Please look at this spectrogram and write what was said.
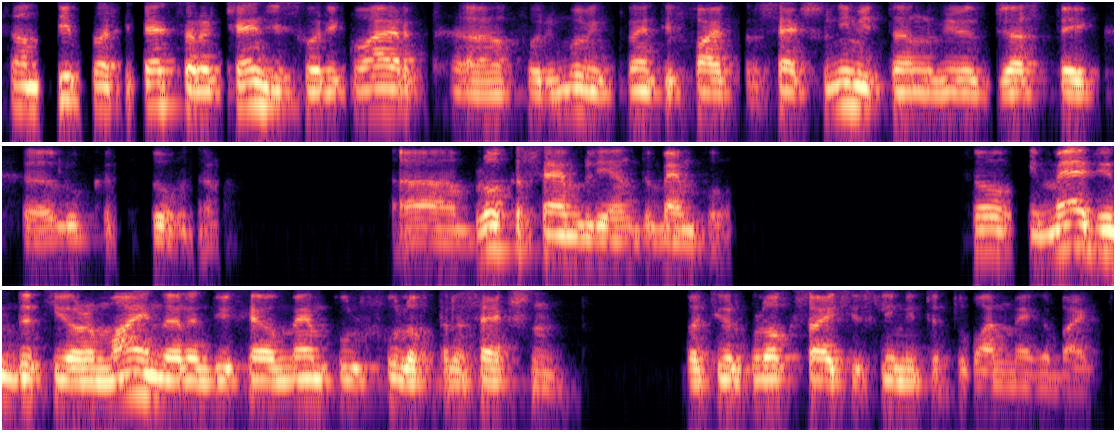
Some deep architectural changes were required uh, for removing 25 transaction limit, and we'll just take a look at two of them. Uh, block assembly and the mempool. So imagine that you're a miner and you have a mempool full of transaction, but your block size is limited to one megabyte.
